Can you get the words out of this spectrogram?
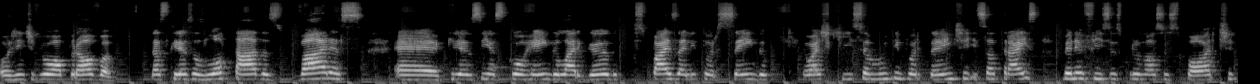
A gente viu a prova das crianças lotadas, várias é, criancinhas correndo, largando, os pais ali torcendo. Eu acho que isso é muito importante e só traz benefícios para o nosso esporte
